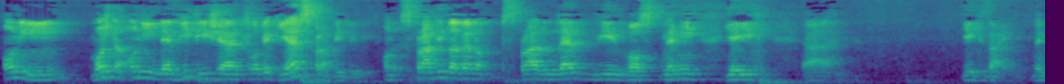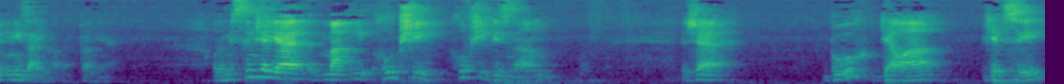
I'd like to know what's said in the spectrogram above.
oni, možná oni nevidí, že člověk je spravedlivý. On, spravedlivost není jejich, uh, jejich zájem, není zajímavé pro ně. Ale myslím, že je, má i hlubší, hlubší význam, že Bůh dělá věci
